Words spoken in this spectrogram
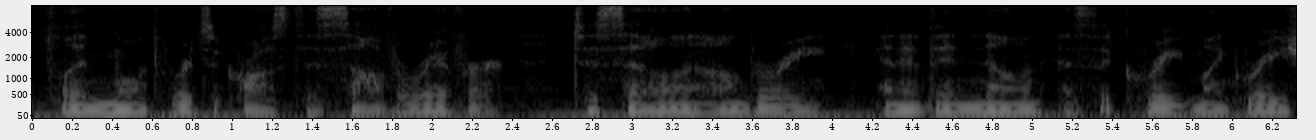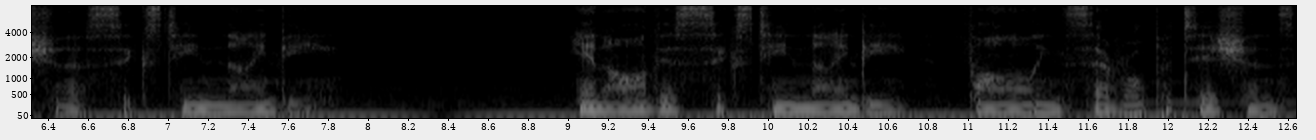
fled northwards across the Sava River to settle in Hungary an event known as the Great Migration of 1690. In August 1690, following several petitions,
